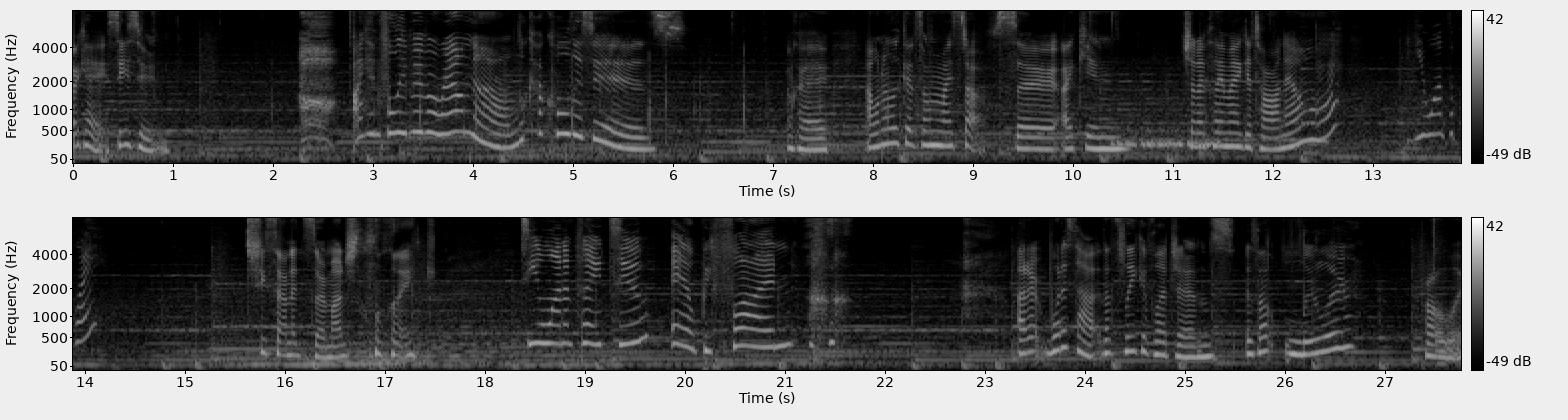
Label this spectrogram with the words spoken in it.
Okay, see you soon. I can fully move around now. Look how cool this is. Okay, I want to look at some of my stuff so I can. Should I play my guitar now? You want to play? She sounded so much like. Do you want to play too? It'll be fun. I don't. What is that? That's League of Legends. Is that Lulu? Probably.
